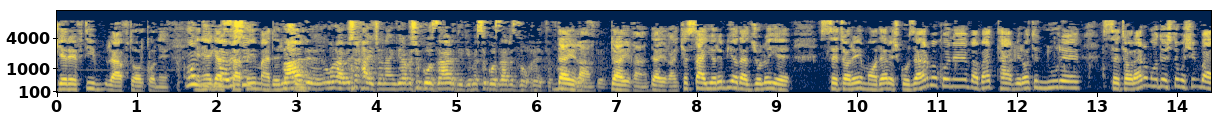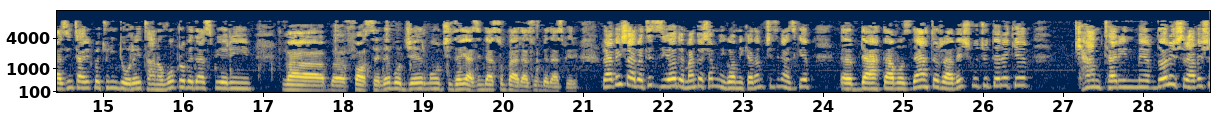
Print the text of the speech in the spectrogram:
گرفتی رفتار کنه. یعنی اگر صفحه مداری بله اون روش هیجان انگیز روش گذر دیگه مثل گذر زهره اتفاق دقیقاً دقیقاً دقیقاً. که سیاره بیاد از جلوی ستاره مادرش گذر بکنه و بعد تغییرات نور ستاره رو ما داشته باشیم و از این طریق بتونیم دوره تناوب رو به دست بیاریم و فاصله و جرم و چیزایی از این دست رو بعد از اون به دست بیاریم روش البته زیاده. من داشتم نگاه می‌کردم چیزی نزدیک ده دوازده تا روش وجود داره که کمترین مقدارش روش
